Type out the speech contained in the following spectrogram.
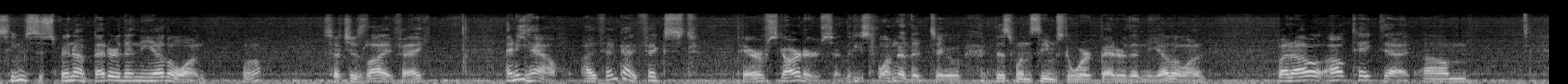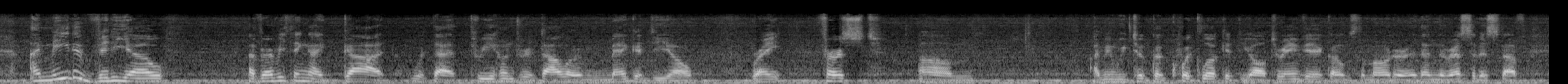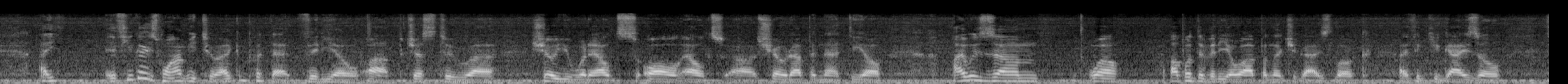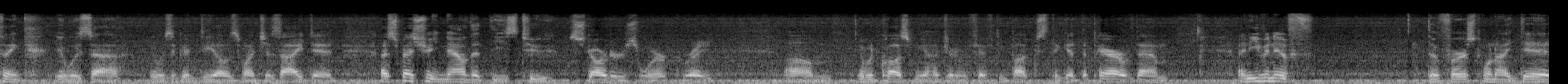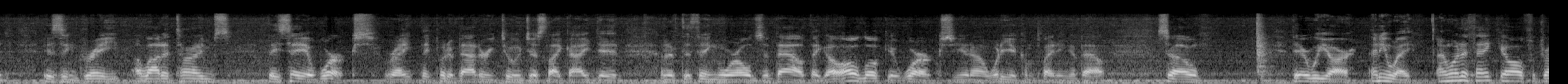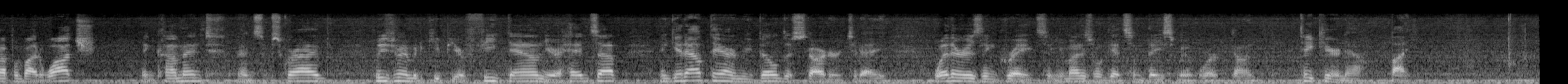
Seems to spin up better than the other one. Well, such is life, eh? Anyhow, I think I fixed pair of starters, at least one of the two. This one seems to work better than the other one, but I'll I'll take that. Um, I made a video of everything I got with that $300 mega deal, right? First, um, I mean, we took a quick look at the all-terrain vehicles, the motor, and then the rest of the stuff. I, if you guys want me to, I can put that video up just to uh, show you what else, all else uh, showed up in that deal. I was, um, well, I'll put the video up and let you guys look. I think you guys will think it was uh, it was a good deal as much as I did, especially now that these two starters work great. Um, it would cost me 150 bucks to get the pair of them, and even if the first one I did isn't great, a lot of times they say it works, right? They put a battery to it just like I did. And if the thing whirls about, they go, oh, look, it works. You know, what are you complaining about? So there we are. Anyway, I want to thank you all for dropping by to watch and comment and subscribe. Please remember to keep your feet down, your heads up, and get out there and rebuild a starter today. Weather isn't great, so you might as well get some basement work done. Take care now. Bye.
